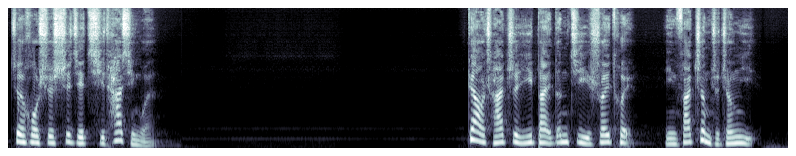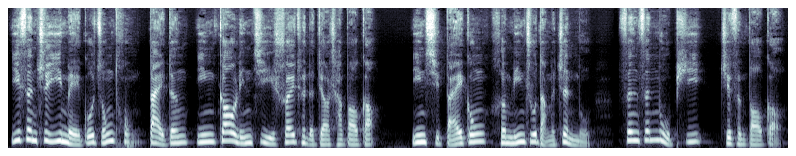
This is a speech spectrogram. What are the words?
最后是世界其他新闻：调查质疑拜登记忆衰退，引发政治争议。一份质疑美国总统拜登因高龄记忆衰退的调查报告，引起白宫和民主党的震怒，纷纷怒批这份报告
